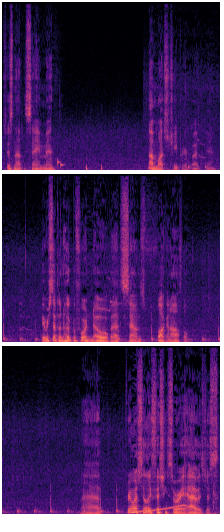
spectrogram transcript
It's just not the same, man. Not much cheaper, but yeah. You ever stepped on a hook before? No, but that sounds fucking awful. Uh, pretty much the only fishing story I have is just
